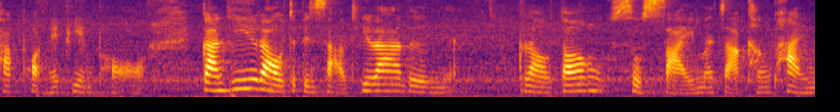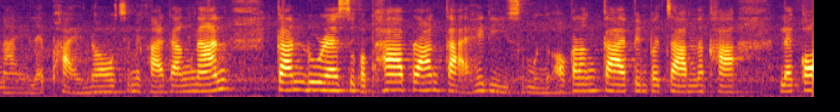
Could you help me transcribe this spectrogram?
พักผ่อนให้เพียงพอ การที่เราจะเป็นสาวที่ร่าเริงเนี่ย เราต้องสดใสมาจากทั้งภายในและภายนอกใช่ไหมคะ ดังนั้น การดูแลสุขภาพร่างกายให้ดีเสมอออกกำลังกายเป็นประจำนะคะ และก็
